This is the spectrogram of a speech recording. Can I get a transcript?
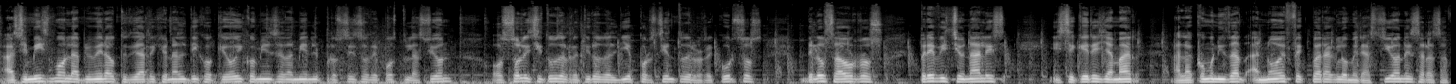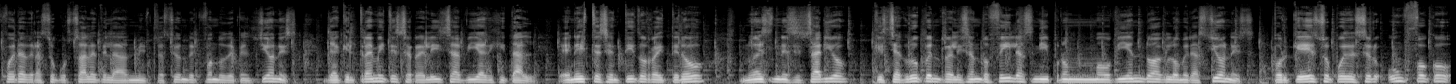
Asimismo, la primera autoridad regional dijo que hoy comienza también el proceso de postulación o solicitud del retiro del 10% de los recursos de los ahorros previsionales y se quiere llamar a la comunidad a no efectuar aglomeraciones a las afueras de las sucursales de la Administración del Fondo de Pensiones, ya que el trámite se realiza vía digital. En este sentido, reiteró, no es necesario que se agrupen realizando filas ni promoviendo aglomeraciones, porque eso puede ser un foco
